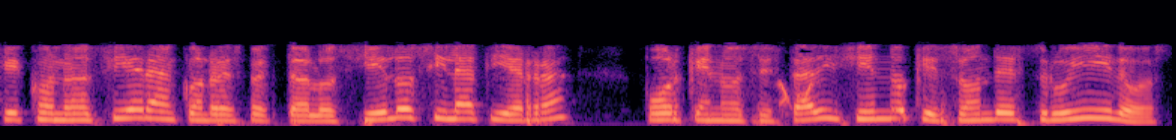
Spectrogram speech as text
que conocieran con respecto a los cielos y la tierra, porque nos está diciendo que son destruidos.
